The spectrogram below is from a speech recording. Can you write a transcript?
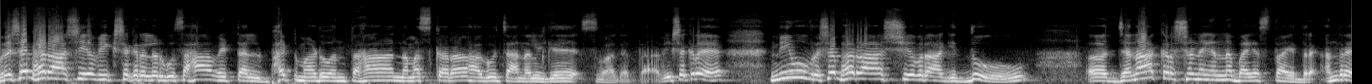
ವೃಷಭ ರಾಶಿಯ ವೀಕ್ಷಕರೆಲ್ಲರಿಗೂ ಸಹ ವಿಠಲ್ ಭಟ್ ಮಾಡುವಂತಹ ನಮಸ್ಕಾರ ಹಾಗೂ ಚಾನಲ್ಗೆ ಸ್ವಾಗತ. ವೀಕ್ಷಕರೇ, ನೀವು ವೃಷಭ ರಾಶಿಯವರಾಗಿದ್ದು ಜನಾಕರ್ಷಣೆಯನ್ನು ಬಯಸ್ತಾ ಇದ್ದರೆ ಅಂದರೆ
